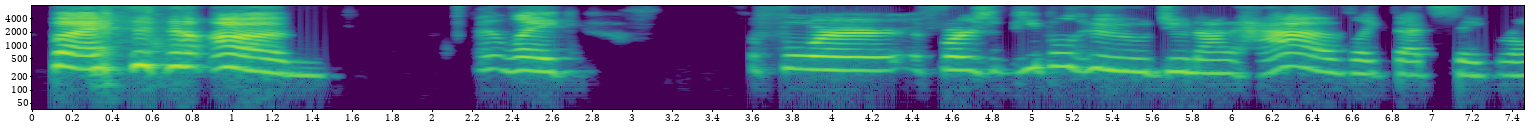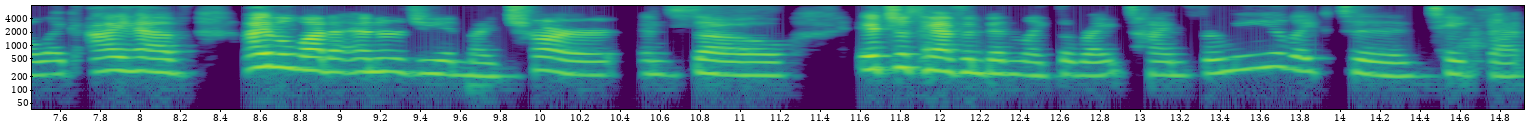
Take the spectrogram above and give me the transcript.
But um like for for people who do not have like that sacral like i have i have a lot of energy in my chart. And so it just hasn't been like the right time for me like to take that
